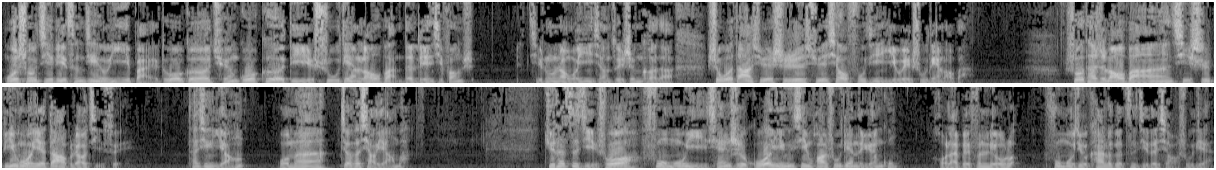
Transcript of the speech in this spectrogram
我手机里曾经有一百多个全国各地书店老板的联系方式，其中让我印象最深刻的是我大学时学校附近一位书店老板。说他是老板，其实比我也大不了几岁。他姓杨，我们叫他小杨吧。据他自己说，父母以前是国营新华书店的员工，后来被分流了，父母就开了个自己的小书店。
